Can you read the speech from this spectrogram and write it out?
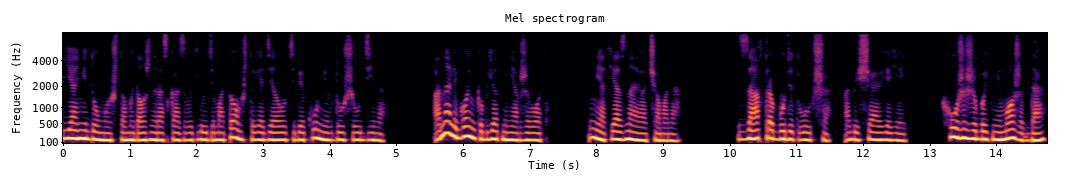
Я не думаю, что мы должны рассказывать людям о том, что я делал тебе куни в душе у Дина. Она легонько бьет меня в живот. Нет, я знаю, о чем она. Завтра будет лучше, обещаю я ей. Хуже же быть не может, да?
